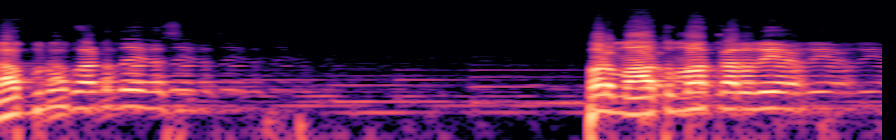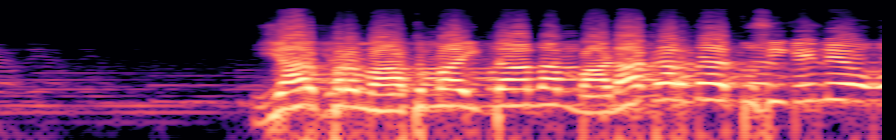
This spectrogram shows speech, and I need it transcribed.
ਰੱਬ ਨੂੰ ਕੱਢਦੇ ਅਸੀਂ। ਪਰਮਾਤਮਾ ਕਰ ਰਿਹਾ। ਯਾਰ ਪਰਮਾਤਮਾ ਇਦਾਂ ਦਾ ਮਾੜਾ ਕਰਦਾ ਤੁਸੀਂ ਕਹਿੰਦੇ ਹੋ।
